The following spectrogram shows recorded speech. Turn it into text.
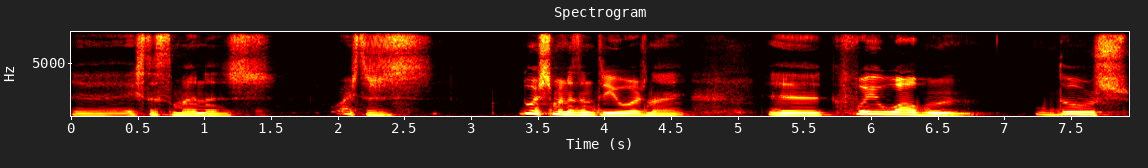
uh, estas semanas, estas duas semanas anteriores, não é? Uh, que foi o álbum dos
